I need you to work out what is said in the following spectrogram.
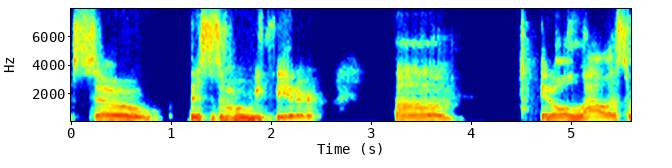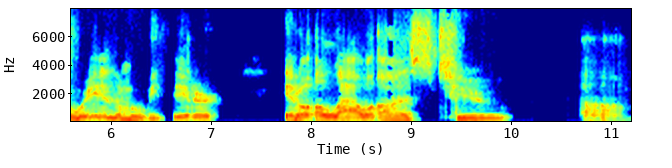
So this is a movie theater. Um, it'll allow us, so we're in the movie theater. It'll allow us to um,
